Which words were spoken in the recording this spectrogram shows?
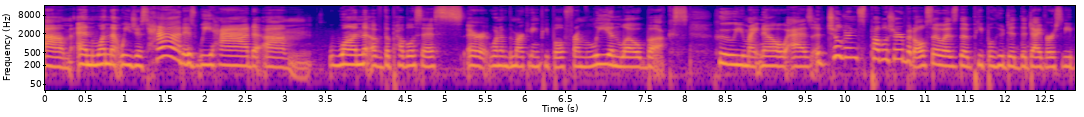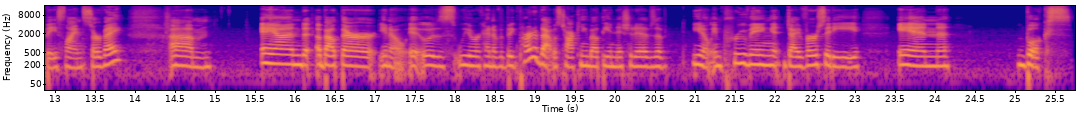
Um, and one that we just had is we had um, one of the publicists or one of the marketing people from Lee and Low Books, who you might know as a children's publisher, but also as the people who did the diversity baseline survey. Um, and about their you know it was we were kind of a big part of that was talking about the initiatives of you know improving diversity in books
